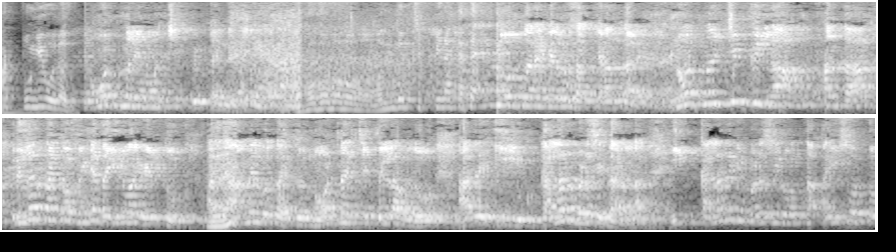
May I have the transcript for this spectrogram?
ಒಟ್ಟು ಪುಂಗಿ ಓದೋದು ಒಂದು ಚಿಪ್ಪಿನ ಕತೆ. ಕೆಲವರು ಸತ್ಯ ಅಂತಾರೆ. ನೋಟ್ನಲ್ಲಿ ಚಿಪ್ ಇಲ್ಲ ಅಂತ ರಿಸರ್ವ್ ಬ್ಯಾಂಕ್ ಆಫ್ ಇಂಡಿಯಾ ಧೈರ್ಯವಾಗಿ ಹೇಳ್ತು. ಆದ್ರೆ ಆಮೇಲೆ ಗೊತ್ತಾಯ್ತು ನೋಟ್ನಲ್ಲಿ ಚಿಪ್ ಇಲ್ಲ ಹೌದು. ಆದ್ರೆ ಈ ಕಲರ್ ಬಳಸಿದ್ದಾರಲ್ಲ ಈ ಕಲರ್ಗೆ ಬಳಸಿರುವಂತ ಐಸೋಟೋಪುಗಳು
